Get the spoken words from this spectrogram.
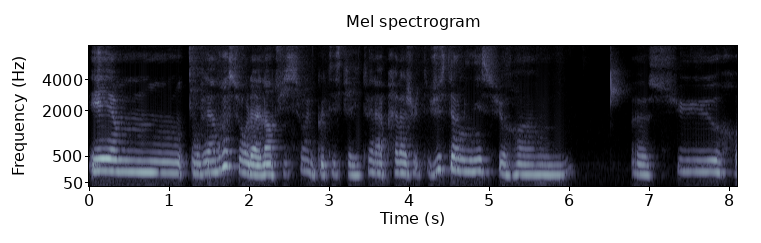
Et on viendra sur l'intuition et le côté spirituel. Après, là, je vais juste terminer sur, euh, sur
